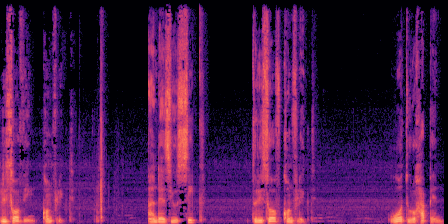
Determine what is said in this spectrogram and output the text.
resolving conflict. And as you seek to resolve conflict, what will happen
